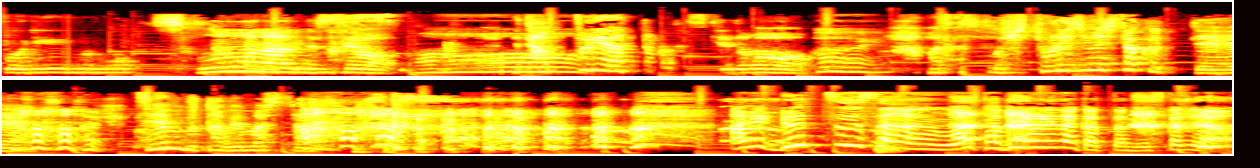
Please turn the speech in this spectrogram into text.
ボリュームも。そうなんですよ。たっぷりあったんですけど、はい。私もう独り占めしたくって、全部食べました。あれ、ルッツーさんは食べられなかったんですかじゃあ？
